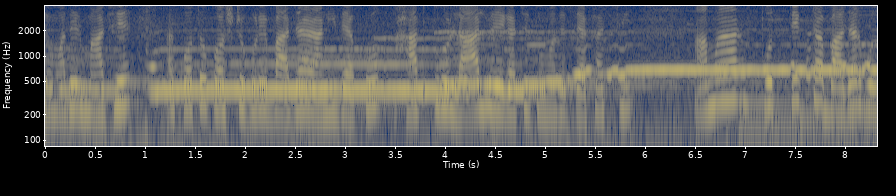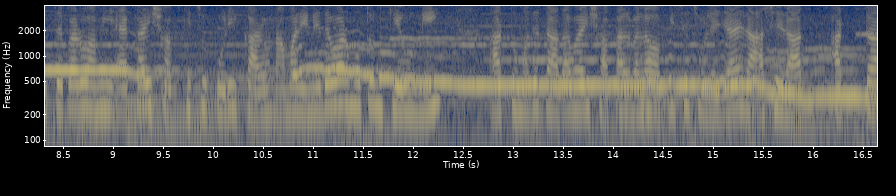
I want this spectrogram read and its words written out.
তোমাদের মাঝে। আর কত কষ্ট করে বাজার আনি দেখো, হাত পুরো লাল হয়ে গেছে তোমাদের দেখাচ্ছি। আমার প্রত্যেকটা বাজার বলতে পারো, আমি একাই সব কিছু করি, কারণ আমার এনে দেওয়ার মতন কেউ নেই। আর তোমাদের দাদাভাই সকালবেলা অফিসে চলে যায়, আসে রাত আটটা,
